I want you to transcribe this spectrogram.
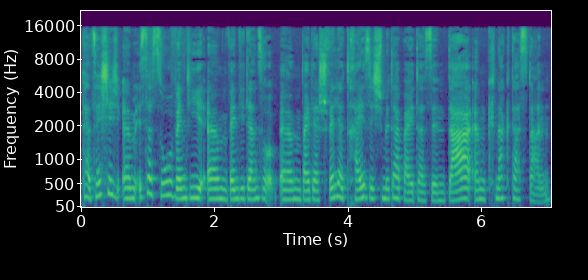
tatsächlich ähm, ist das so, wenn die, ähm, wenn die dann so ähm, bei der Schwelle 30 Mitarbeiter sind, da ähm, knackt das dann.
